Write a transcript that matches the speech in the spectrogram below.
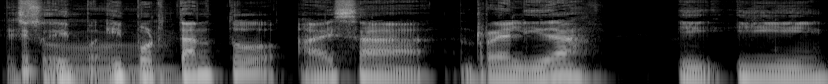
Eso... Y, y por tanto a esa realidad. Y,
